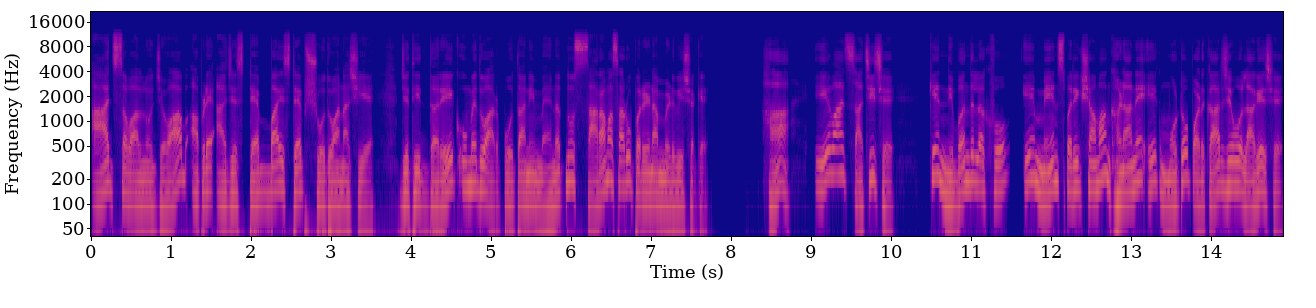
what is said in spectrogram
આ જ સવાલનો જવાબ આપણે આજે સ્ટેપ બાય સ્ટેપ શોધવાના છીએ, જેથી દરેક ઉમેદવાર પોતાની મહેનતનું સારામાં સારું પરિણામ મેળવી શકે. હા, એ વાત સાચી છે કે નિબંધ લખવો એ મેન્સ પરીક્ષામાં ઘણાને એક મોટો પડકાર જેવો લાગે છે,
